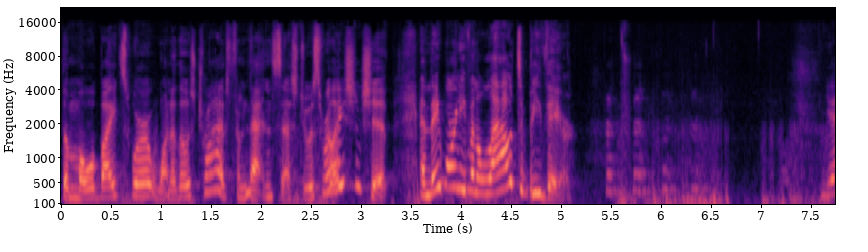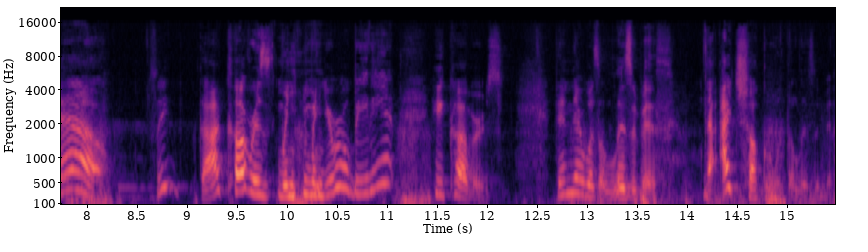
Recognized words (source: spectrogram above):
The Moabites were one of those tribes from that incestuous relationship. And they weren't even allowed to be there. yeah. See, God covers. When, when you're obedient, He covers. Then there was Elizabeth. Now, I chuckle with Elizabeth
